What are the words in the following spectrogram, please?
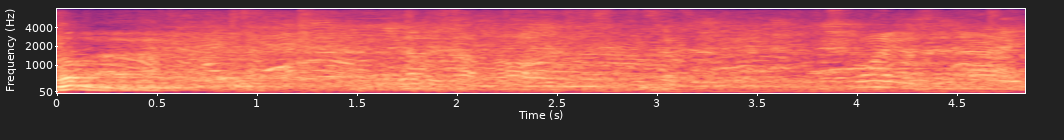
Well, now, definitely something wrong. This morning was in there,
